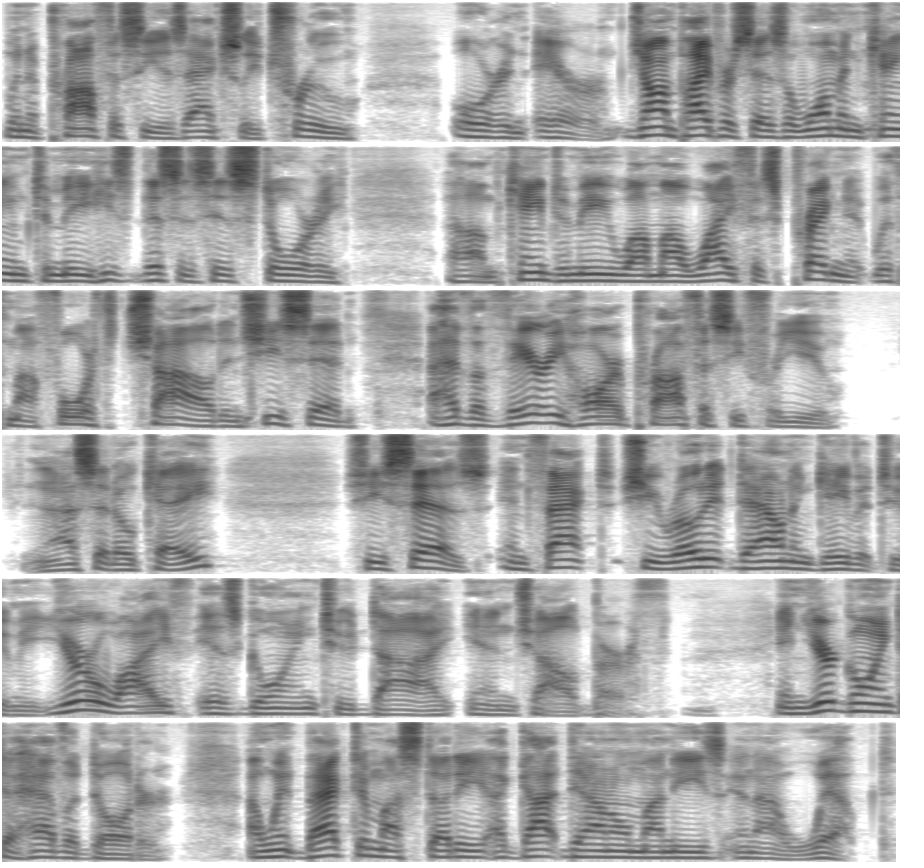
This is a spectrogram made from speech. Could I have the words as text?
when a prophecy is actually true or an error. John Piper says a woman came to me. He's, this is his story. Um, came to me while my wife is pregnant with my fourth child, and she said, "I have a very hard prophecy for you." And I said, "Okay." She says, in fact, she wrote it down and gave it to me. Your wife is going to die in childbirth. Mm and you're going to have a daughter. I went back to my study. I got down on my knees and I wept.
